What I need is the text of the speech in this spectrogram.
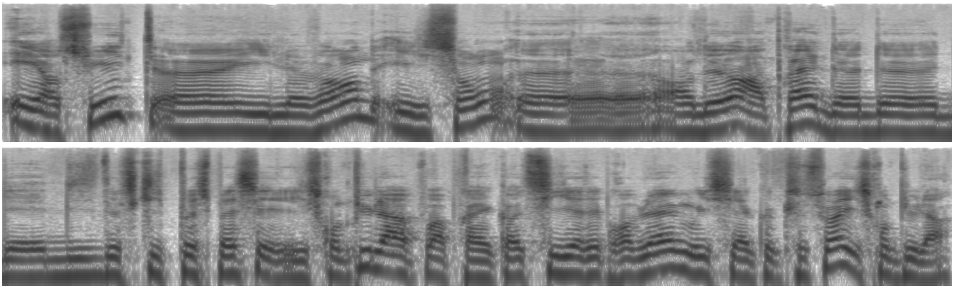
et ensuite, euh, ils le vendent et ils sont euh, en dehors après de, de, de, de- de ce qui peut se passer. Ils seront plus là pour après. Quand s'il y a des problèmes ou s'il y a quoi que ce soit, ils seront plus là.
